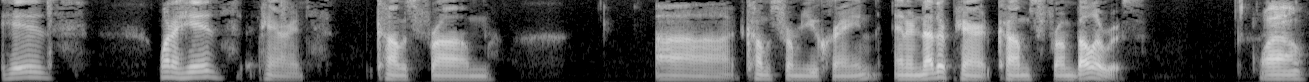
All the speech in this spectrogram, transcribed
his one of his parents comes from uh comes from Ukraine, and another parent comes from Belarus. wow.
